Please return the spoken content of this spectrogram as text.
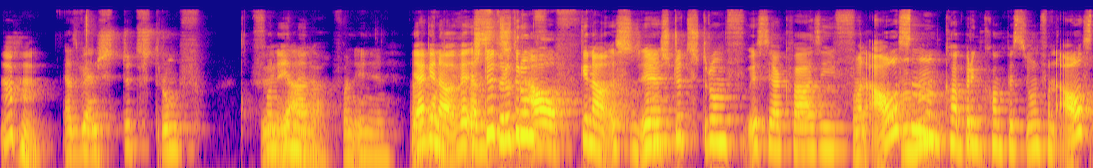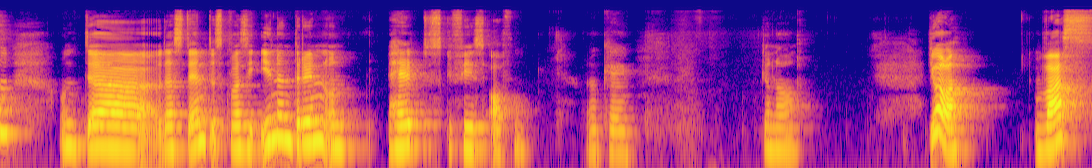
Mhm. Also wie ein Stützstrumpf Von die innen. Von innen. Ja, gut. genau. Also Stützstrumpf-. Genau, Mhm. äh, Stützstrumpf ist ja quasi von außen, Mhm. und kom- bringt Kompression von außen und der, der Stand ist quasi innen drin und hält das Gefäß offen. Okay. Genau. Ja, was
